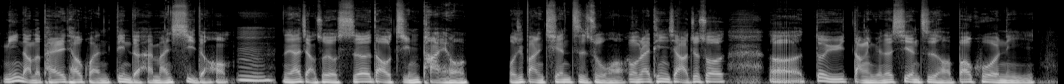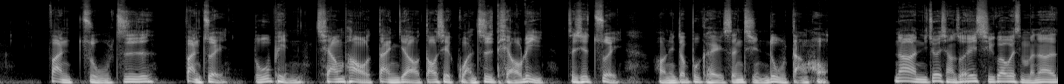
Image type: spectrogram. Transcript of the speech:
民进党的排黑条款定的还蛮细的哈。嗯，人家讲说有十二道金牌哦，我去帮你签字住哈。我们来听一下，就说呃，对于党员的限制哈，包括你犯组织犯罪、毒品、枪炮、弹药、刀械管制条例这些罪，好，你都不可以申请入党哈。那你就想说，哎，奇怪，为什么那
